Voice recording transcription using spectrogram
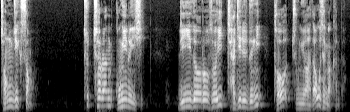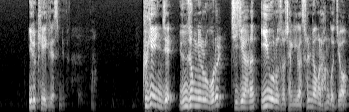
정직성, 투철한 공인의식, 리더로서의 자질 등이 더 중요하다고 생각한다. 이렇게 얘기를 했습니다. 그게 이제 윤석열 후보를 지지하는 이유로서 자기가 설명을 한 거죠.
